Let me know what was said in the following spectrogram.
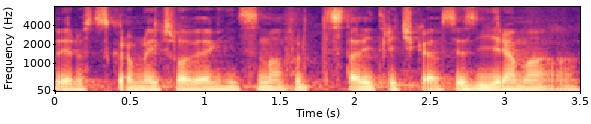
je dost skromný člověk, nic má furt starý trička s dírama a,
